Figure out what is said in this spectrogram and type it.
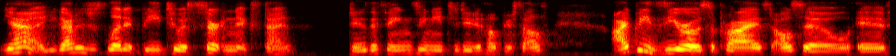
Yeah, yeah you got to just let it be to a certain extent. Do the things you need to do to help yourself I'd be zero surprised also if,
